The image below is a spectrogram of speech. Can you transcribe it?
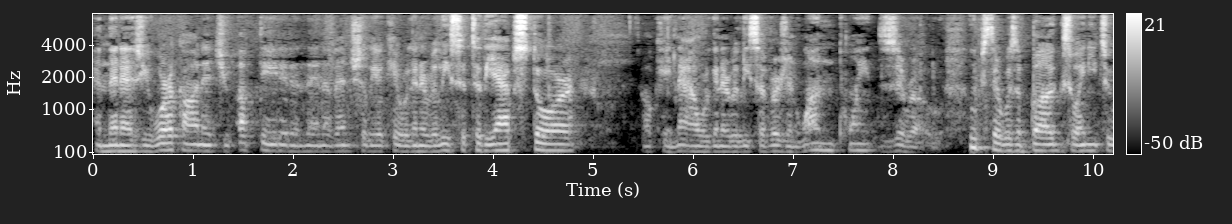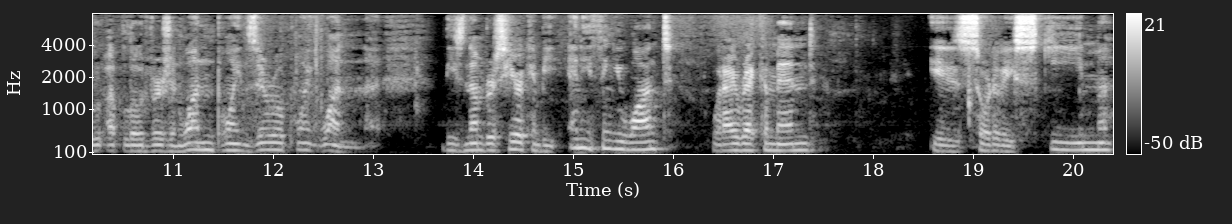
And then as you work on it, you update it, and then eventually, okay, we're going to release it to the App Store. Okay, now we're going to release a version 1.0. Oops, there was a bug, so I need to upload version 1.0.1. These numbers here can be anything you want. What I recommend is sort of a scheme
